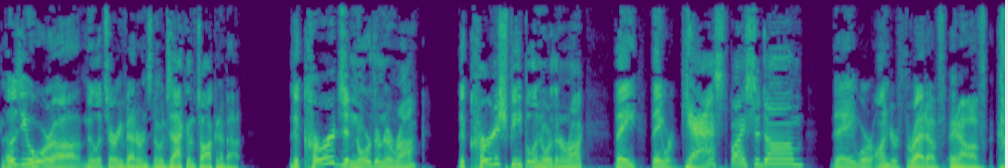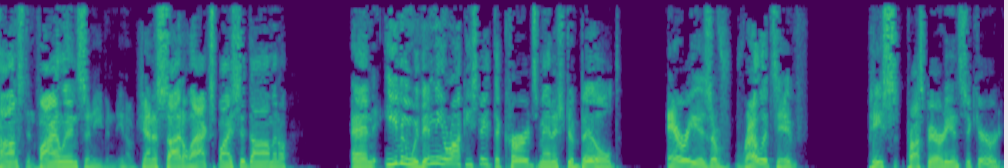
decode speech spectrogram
Those of you who are, uh, military veterans know exactly what I'm talking about. The Kurds in northern Iraq, the Kurdish people in northern Iraq, they, they were gassed by Saddam. They were under threat of, you know, of constant violence and even, you know, genocidal acts by Saddam and all. And even within the Iraqi state, the Kurds managed to build areas of relative peace, prosperity, and security.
